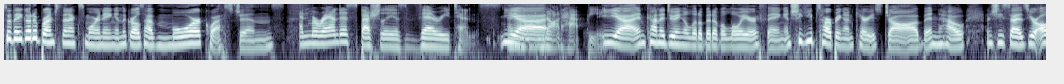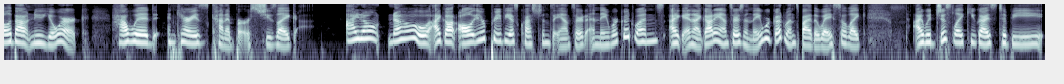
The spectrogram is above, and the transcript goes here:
So they go to brunch the next morning and the girls have more questions. And Miranda especially is very tense. and, like, Yeah. not happy. Yeah, and kind of doing a little bit of a lawyer thing. And she keeps harping on Carrie's job and how, and she says, You're all about New York. How would, and Carrie's kind of burst. She's like, I don't know. I got all your previous questions answered and they were good ones. I, and I got answers and they were good ones, by the way. So, like, I would just like you guys to be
